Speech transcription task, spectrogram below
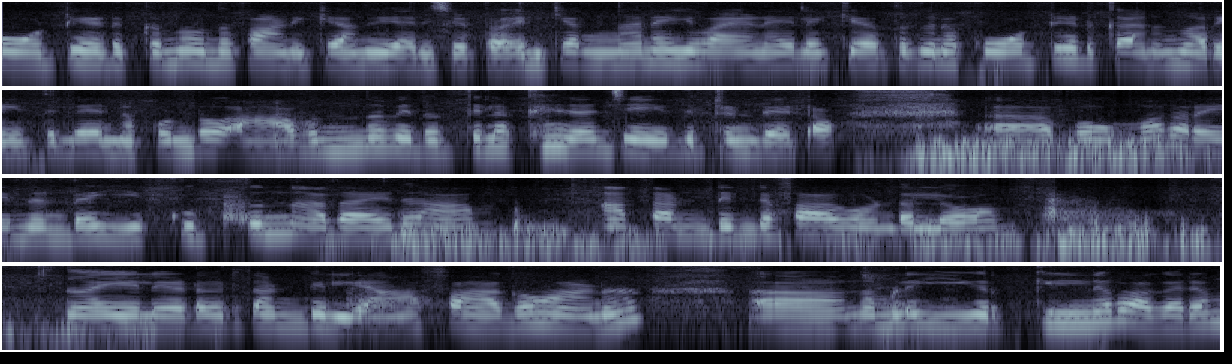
കോട്ടി എടുക്കുന്ന ഒന്ന് കാണിക്കാമെന്ന് വിചാരിച്ചിട്ടോ എനിക്ക് അങ്ങനെ ഈ വയണയിലേക്കകത്ത് ഇങ്ങനെ കോട്ടി എടുക്കാനൊന്നും അറിയത്തില്ല. എന്നെക്കൊണ്ട് ആവുന്ന വിധത്തിലൊക്കെ ഞാൻ ചെയ്തിട്ടുണ്ട് കേട്ടോ. അപ്പോൾ ഉമ്മ പറയുന്നുണ്ട് ഈ കുത്തുന്ന അതായത് ആ ആ തണ്ടിന്റെ ഭാഗം ഉണ്ടല്ലോ ആ ഇലയുടെ ഒരു തണ്ടില്ലേ ആ ഭാഗമാണ് നമ്മൾ ഈർക്കിലിന് പകരം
